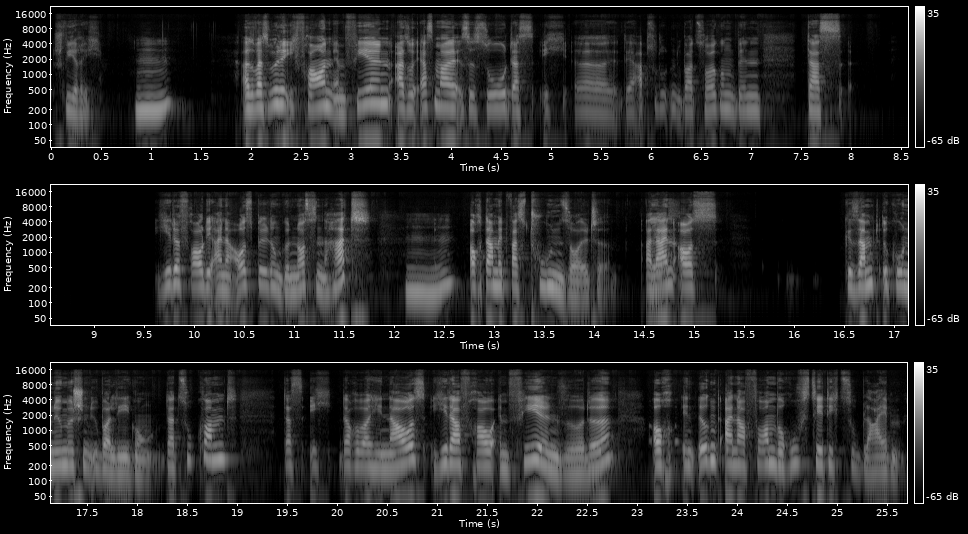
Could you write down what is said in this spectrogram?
Schwierig. Also was würde ich Frauen empfehlen? Also erstmal ist es so, dass ich äh, der absoluten Überzeugung bin, dass jede Frau, die eine Ausbildung genossen hat, auch damit was tun sollte. Allein Yes. aus gesamtökonomischen Überlegungen. Dazu kommt, dass ich darüber hinaus jeder Frau empfehlen würde, auch in irgendeiner Form berufstätig zu bleiben.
